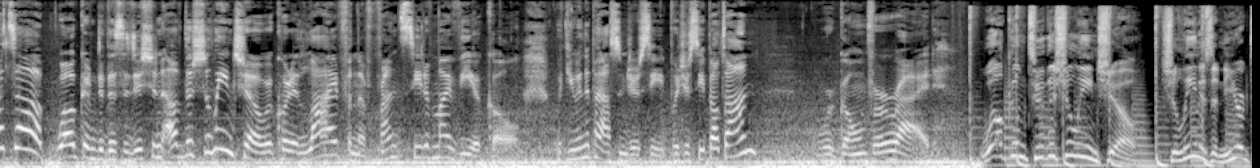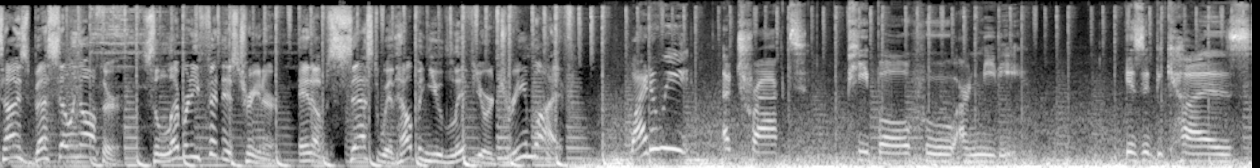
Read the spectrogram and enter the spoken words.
What's up? Welcome to this edition of The Chalene Show, recorded live from the front seat of my vehicle. With you in the passenger seat. Put your seatbelt on. We're going for a ride. Welcome to The Chalene Show. Chalene is a New York Times bestselling author, celebrity fitness trainer, and obsessed with helping you live your dream life. Why do we attract people who are needy? Is it because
